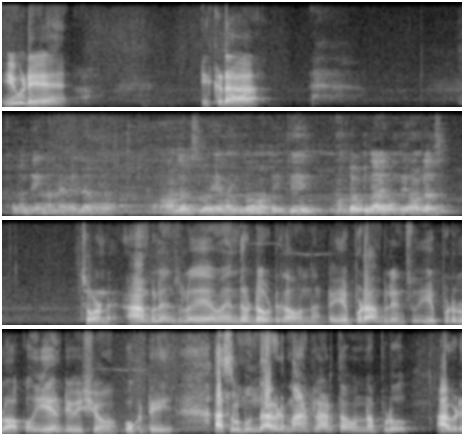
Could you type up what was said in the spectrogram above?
ఈవిడే ఇక్కడ ఫోన్ చేయగా మేము వెళ్ళాము అంబులెన్స్లో ఏమైందో మాకైతే మాకు డౌట్గానే ఉంది అంబులెన్స్. చూడండి అంబులెన్స్లో ఏమైందో డౌట్గా ఉందంట. ఎప్పుడు అంబులెన్సు ఎప్పుడు లోకం ఏంటి విషయం ఒకటి. అసలు ముందు ఆవిడ మాట్లాడుతూ ఉన్నప్పుడు ఆవిడ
